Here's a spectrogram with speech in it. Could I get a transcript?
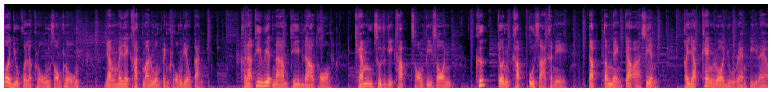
ก็อยู่คนละโขลงสองโขลงยังไม่ได้คัดมารวมเป็นโขลงเดียวกัน ขณะที่เวียดนามทีมดาวทอง แชมป์ซูซูกิคัพ2 ปีซ้อน คึกจนคับอุตสาคเน กับตำแหน่งเจ้าอาเซียน ขยับแข้งรออยู่แรมปีแล้ว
